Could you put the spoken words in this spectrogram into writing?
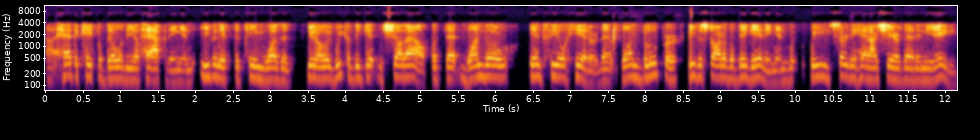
uh, had the capability of happening. And even if the team wasn't, you know, we could be getting shut out, but that one little infield hit or that one blooper be the start of a big inning. And we, we certainly had our share of that in the 80s.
